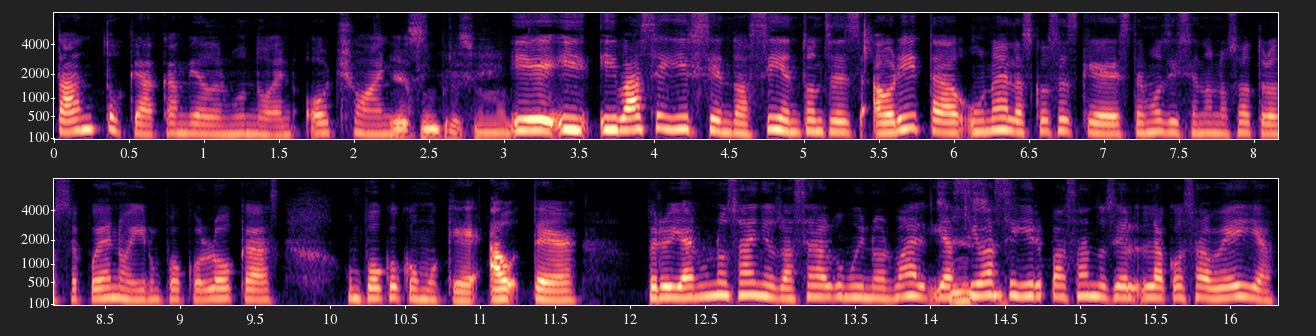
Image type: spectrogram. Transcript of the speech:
tanto que ha cambiado el mundo en ocho años. Es impresionante. Y, y, va a seguir siendo así. Entonces, ahorita una de las cosas que estemos diciendo nosotros se pueden oír un poco locas, un poco como que out there, pero ya en unos años va a ser algo muy normal y así va a seguir pasando, la cosa bella.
